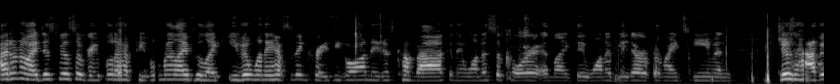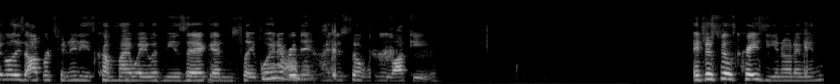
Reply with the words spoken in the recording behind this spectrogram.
I don't know, I just feel so grateful to have people in my life who like even when they have something crazy go on, they just come back and they want to support and like they want to be there for my team and just having all these opportunities come my way with music and Playboy and everything, I just feel really lucky. It just feels crazy, you know what I mean?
